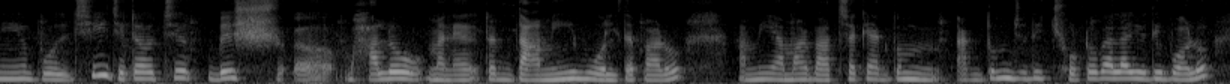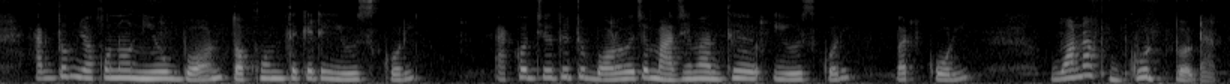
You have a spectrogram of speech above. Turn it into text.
নিয়ে বলছি, যেটা হচ্ছে বেশ ভালো মানে এটা দামি বলতে পারো। আমি আমার বাচ্চাকে একদম একদম যদি ছোটোবেলায় যদি বলো, একদম যখন ও নিউ বর্ন তখন থেকে এটা ইউজ করি। এখন যেহেতু একটু বড় হয়েছে, মাঝে মাঝে ইউজ করি বাট করি। One of good product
